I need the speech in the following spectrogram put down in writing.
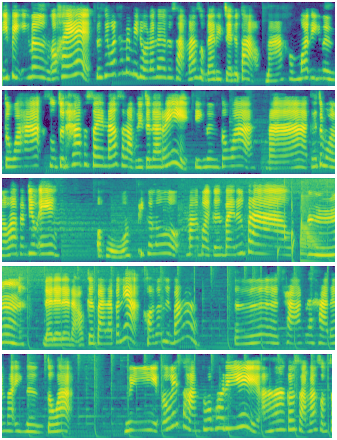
อีปิกอีกหนึ่งโอเค ดูสิว่าถ้าไม่มีดวงแล้วเราจะสามารถสุ่มได้รีเจนหรือเปล่า มาคอมมอนอีกหนึ่งตัวฮะ 0.5%นะสำหรับรีเจนดารี่อีกหนึ่งตัว มาใกล้จะหมดแล้วว่าแป๊บเดียวเอง โอ้โห พิกโกโลมาบ่อยเกินไปหรือเปล่า อืม ดี๋ยวเดี๋ยวเดี๋ยวเกินไปแล้วปะเนี่ย ขอตัวอื่นบ้าง เออชาร์กนะคะ ได้มาอีกหนึ่งตัว นี่เอ้ยสามตัวพอดี อ่า ก็สามารถสนใจ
